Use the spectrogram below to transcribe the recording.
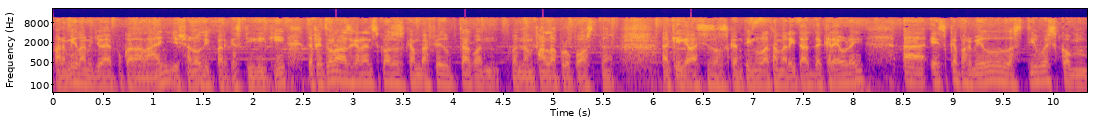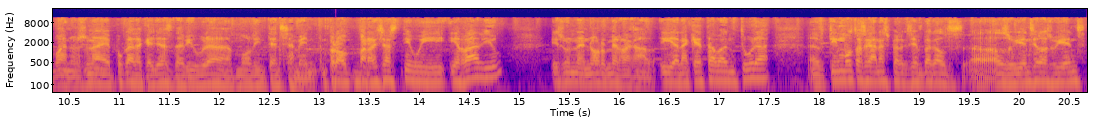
per mi la millor època de l'any i això no ho dic perquè estigui aquí. De fet una de les grans coses que em va fer dubtar quan, quan em fan la proposta aquí gràcies als que han tingut la temeritat de creure-hi eh, és que per mi l'estiu és com, bueno, és una època d'aquelles de viure molt intensament. Però barrejar estiu i, i ràdio és un enorme regal. I en aquesta aventura eh, tinc moltes ganes, per exemple, que els, eh, els oients i les oients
